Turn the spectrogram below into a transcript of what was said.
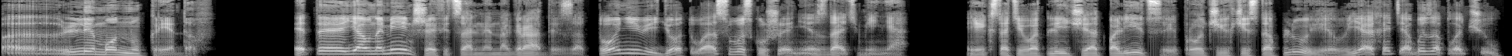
по лимонну кредов. Это явно меньше официальной награды, зато не ведет вас в искушение сдать меня. И, кстати, в отличие от полиции и прочих чистоплюев, я хотя бы заплачу.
